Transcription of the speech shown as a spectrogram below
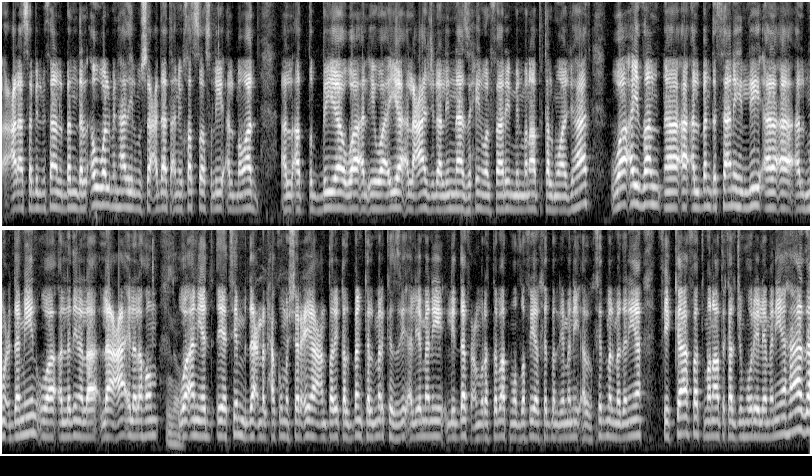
على سبيل المثال البند الأول من هذه المساعدات أن يخصص للمواد الطبية والإيوائية العاجلة للنازحين والفارين من مناطق المواجهات وأيضا آه، آه، البند الثاني للمعدمين والذين لا عائلة لهم نعم. وأن يتم دعم الحكومة الشرعية عن طريق البنك المركزي اليمني لدفع مرتبات موظفي الخدمة اليمنية الخدمة المدنية في كافة مناطق الجمهورية اليمنية. هذا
